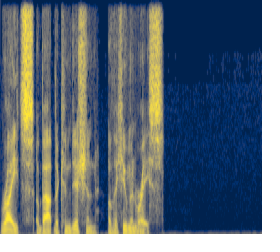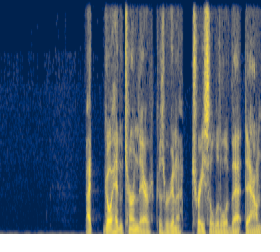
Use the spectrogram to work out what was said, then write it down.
writes about the condition of the human race. I go ahead and turn there because we're going to trace a little of that down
